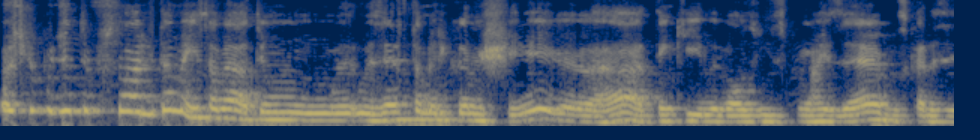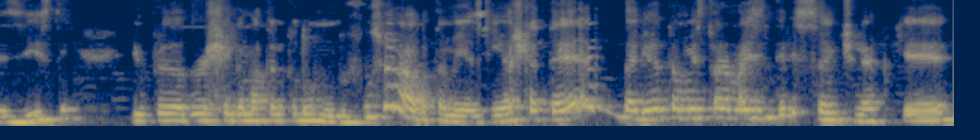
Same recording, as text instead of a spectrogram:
Eu acho que podia ter funcionado ali também, sabe? Ah, tem um, o exército americano chega, ah, tem que levar os índios pra uma reserva, os caras existem, e o predador chega matando todo mundo. Funcionava também, assim. Acho que até daria até uma história mais interessante, né? Porque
